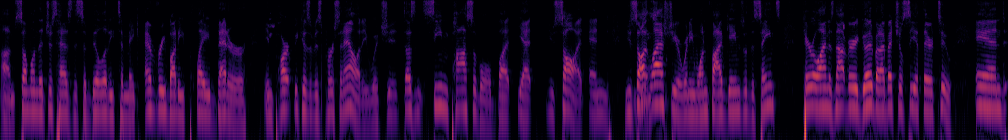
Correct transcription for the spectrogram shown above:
Um, someone that just has this ability to make everybody play better, in part because of his personality, which it doesn't seem possible, but yet you saw it, and you saw it last year when he won five games with the Saints. Carolina's not very good, but I bet you'll see it there too. And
